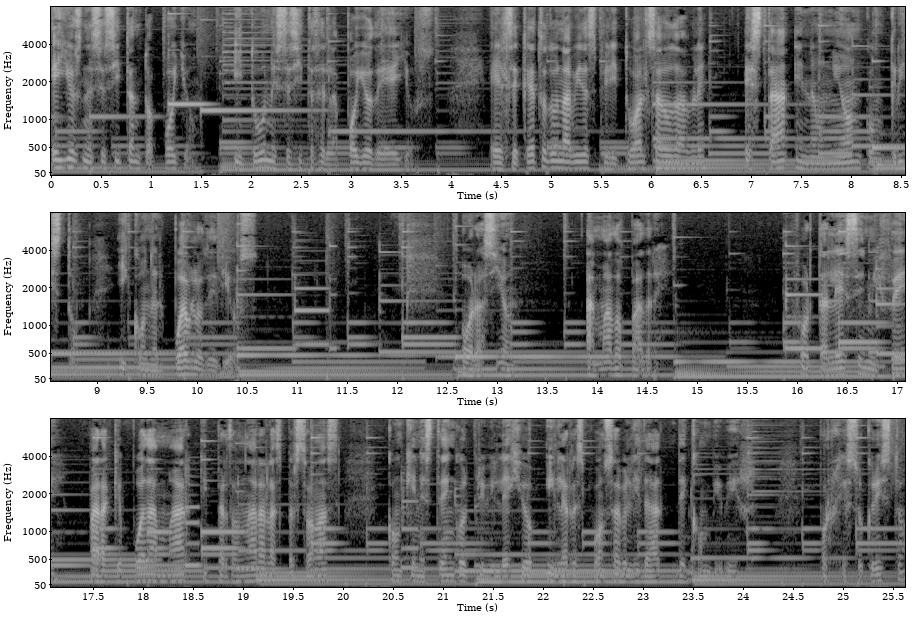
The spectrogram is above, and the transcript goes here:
ellos necesitan tu apoyo y tú necesitas el apoyo de ellos. El secreto de una vida espiritual saludable está en la unión con Cristo y con el pueblo de Dios. Oración. Amado Padre, fortalece mi fe para que pueda amar y perdonar a las personas con quienes tengo el privilegio y la responsabilidad de convivir. Por Jesucristo.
